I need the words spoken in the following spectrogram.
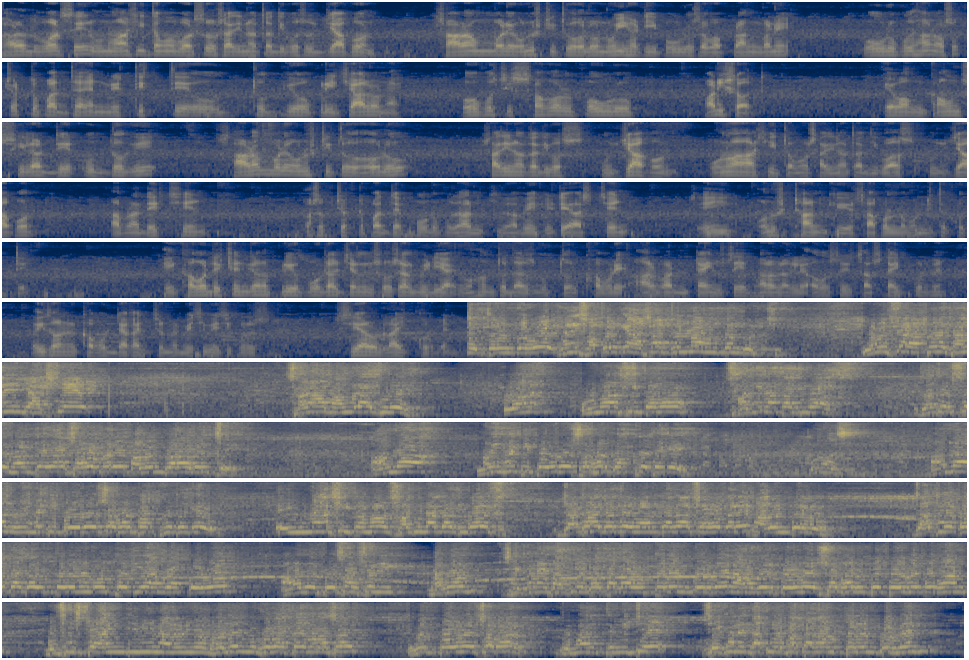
ভারতবর্ষের উনআশিতম বর্ষ স্বাধীনতা দিবস উদযাপন সাড়ম্বরে অনুষ্ঠিত হল নৈহাটি পৌরসভা প্রাঙ্গণে। পৌরপ্রধান অশোক চট্টোপাধ্যায়ের নেতৃত্বে ও উদ্যোগীয় পরিচালনায় উপস্থিত সকল পৌর পরিষদ এবং কাউন্সিলরদের উদ্যোগে সাড়ম্বরে অনুষ্ঠিত হল স্বাধীনতা দিবস উদযাপন। উনআশিতম স্বাধীনতা দিবস উদযাপন। আপনারা দেখছেন অশোক চট্টোপাধ্যায় পৌরপ্রধান কীভাবে হেঁটে আসছেন, এই অনুষ্ঠানকে সাফল্যমণ্ডিত করতে। এই খবর দেখছেন জনপ্রিয় পোর্টাল চ্যানেল সোশ্যাল মিডিয়ায়। মহন্ত দাশগুপ্তর খবরে আরবান টাইমসে। ভালো লাগলে অবশ্যই সাবস্ক্রাইব করবেন। এই ধরনের খবর দেখার জন্য বেশি বেশি করে শেয়ার ও লাইক করবেন। এখানে সকলকে আসার জন্য আমন্ত্রণ করছি। নমস্কার, আপনারা জানেন যে আজকে সারা বাংলা জুড়ে উনআশিতম স্বাধীনতা দিবস যথেষ্ট মর্যাদা সহকারে পালন করা হচ্ছে। আমরা নৈহাটি পৌরসভার পক্ষ থেকে উনআশি। আমরা নৈহাটি পৌরসভার পক্ষ থেকেও এই উনআশিতম স্বাধীনতা দিবস যথাযথ মর্যাদা সহকারে পালন করব। জাতীয় পতাকা উত্তোলনের মধ্য দিয়ে আমরা করব। আমাদের প্রশাসনিক ভবন, সেখানে জাতীয় পতাকা উত্তোলন করবেন আমাদের পৌরসভার উপর পৌর প্রধান বিশিষ্ট আইনজীবী মাননীয় ভজন মুখোপাধ্যায় মহাশয় এবং পৌরসভার নিচে, সেখানে জাতীয় পতাকা উত্তোলন করবেন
